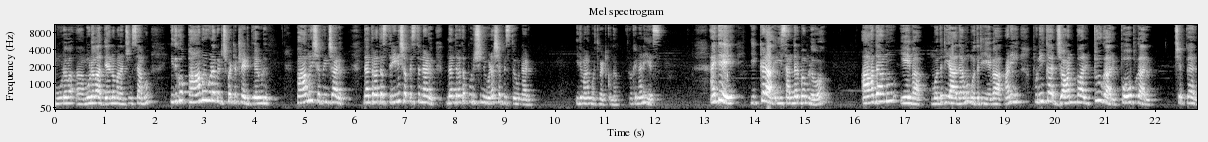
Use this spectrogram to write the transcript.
మూడవ మూడవ అధ్యయనం మనం చూసాము ఇదిగో పామును కూడా విడిచిపెట్టట్లేడు దేవుడు. పాముని శపించాడు. దాని తర్వాత స్త్రీని శపిస్తున్నాడు. దాని తర్వాత పురుషుని కూడా శపిస్తూ ఉన్నాడు. ఇది మనం గుర్తుపెట్టుకుందాం. ఓకేనా? ఎస్ అయితే ఇక్కడ ఈ సందర్భంలో ఆదాము ఏవా మొదటి ఆదాము మొదటి ఏవా అని పునీత జాన్ పాల్ టూ గారు పోపు గారు చెప్పారు.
